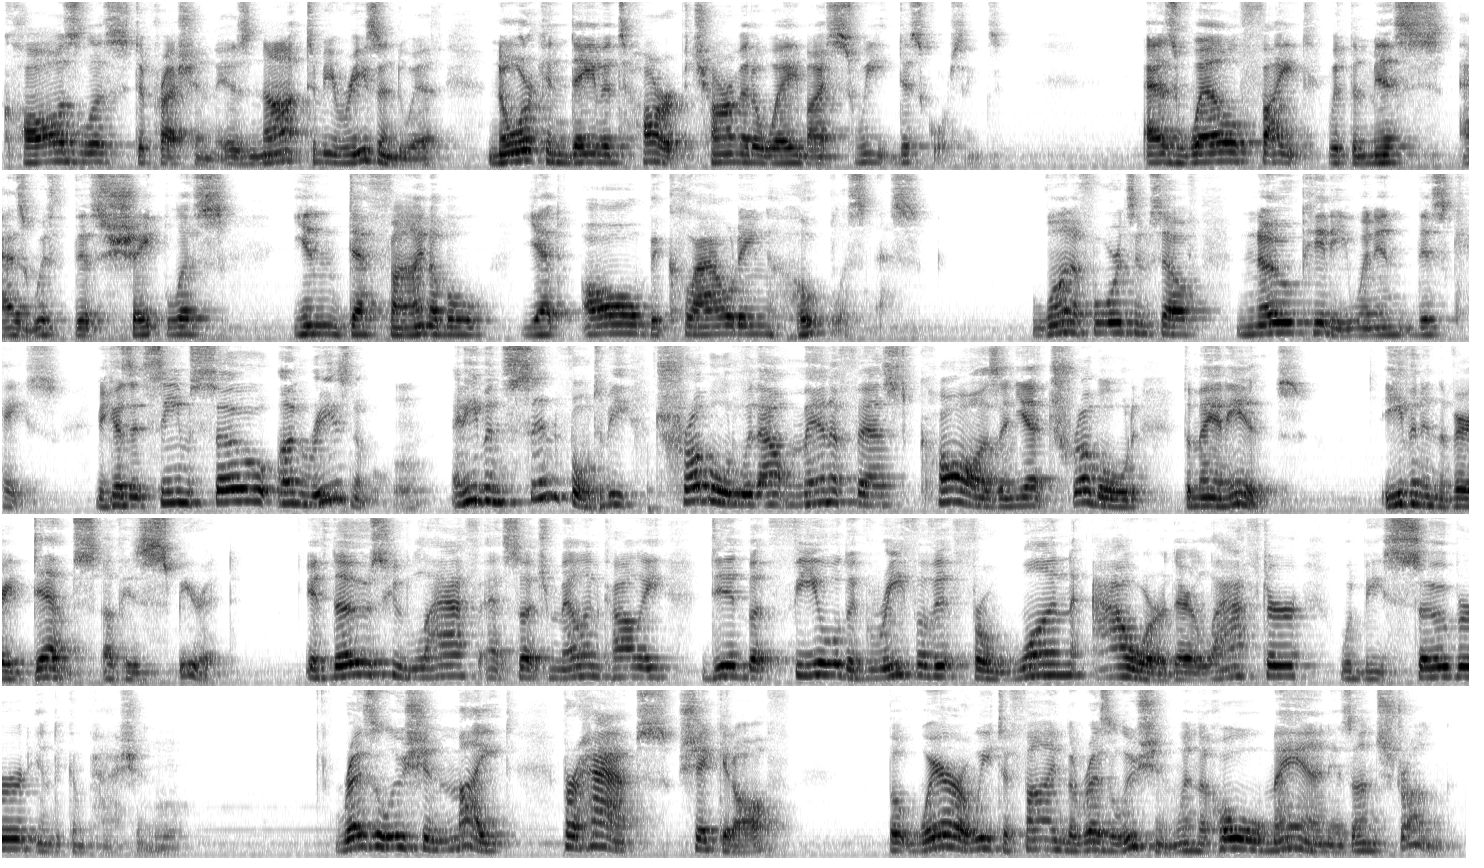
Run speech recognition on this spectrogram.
Causeless depression is not to be reasoned with, nor can David's harp charm it away by sweet discoursings. As well fight with the mists as with this shapeless, indefinable, yet all beclouding hopelessness. One affords himself no pity when in this case, because it seems so unreasonable mm. and even sinful to be troubled without manifest cause, and yet troubled the man is, even in the very depths of his spirit. If those who laugh at such melancholy did but feel the grief of it for one hour, their laughter would be sobered into compassion. Resolution might, perhaps, shake it off, but where are we to find the resolution when the whole man is unstrung?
